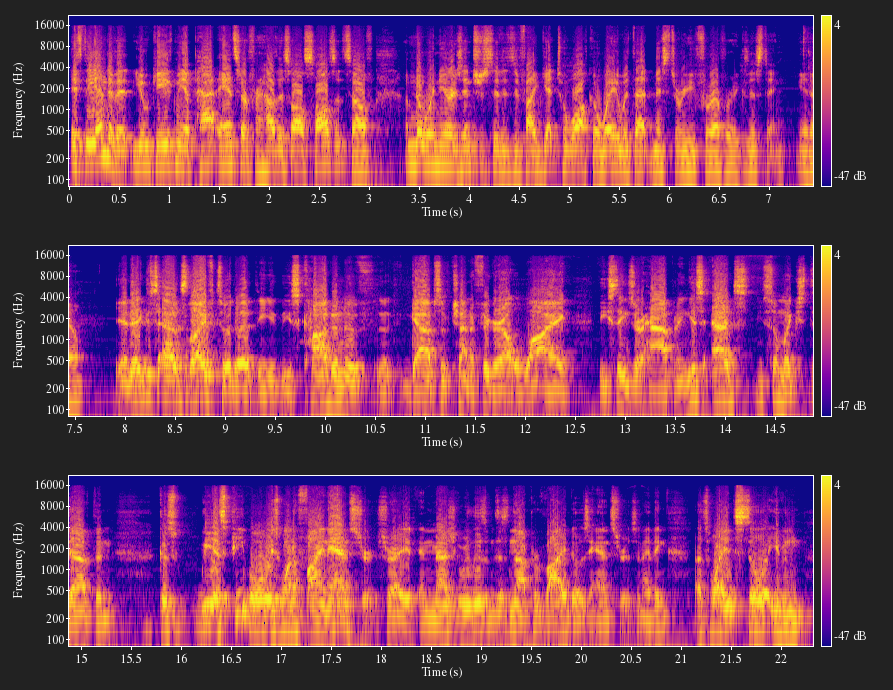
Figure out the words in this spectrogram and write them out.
If the end of it, you gave me a pat answer for how this all solves itself, I'm nowhere near as interested as if I get to walk away with that mystery forever existing. You know? Yeah, that just adds life to it. The these cognitive uh, gaps of trying to figure out why these things are happening just adds so much depth, and because we as people always want to find answers, right? And magical realism does not provide those answers, and I think that's why it's still even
